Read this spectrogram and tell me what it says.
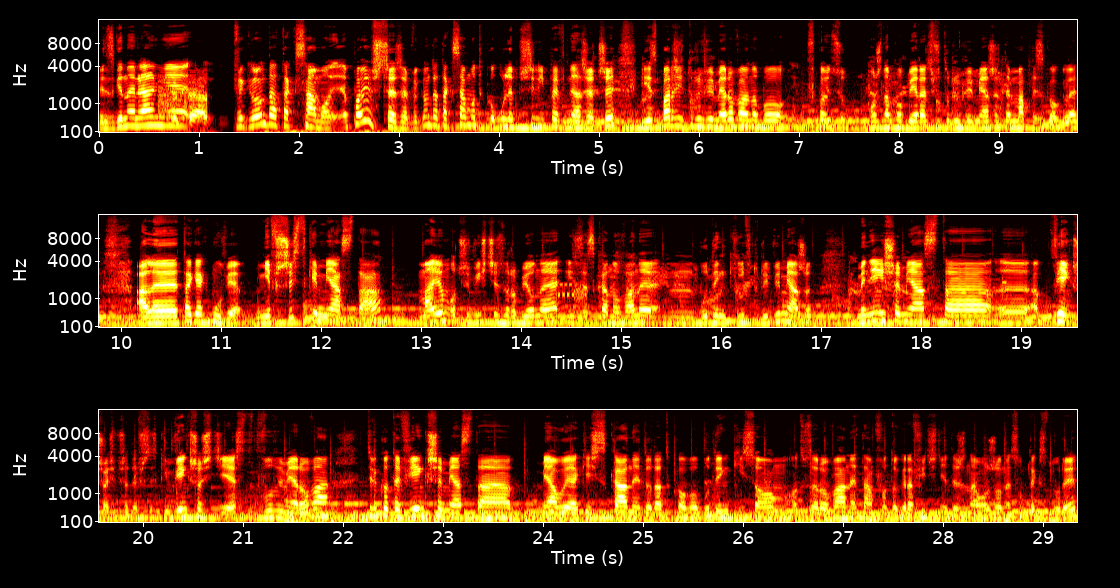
więc generalnie wygląda tak samo. Powiem szczerze, wygląda tak samo, tylko ulepszyli pewne rzeczy. Jest bardziej trójwymiarowa, no bo w końcu można pobierać w trójwymiarze te mapy z Google. Ale tak jak mówię, nie wszystkie miasta mają oczywiście zrobione i zeskanowane mm, budynki w trójwymiarze. Mniejsze miasta, e, a większość przede wszystkim, większość jest dwuwymiarowa, tylko te większe miasta miały jakieś skany dodatkowo, budynki są odwzorowane, tam fotograficznie też nałożone są tekstury.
